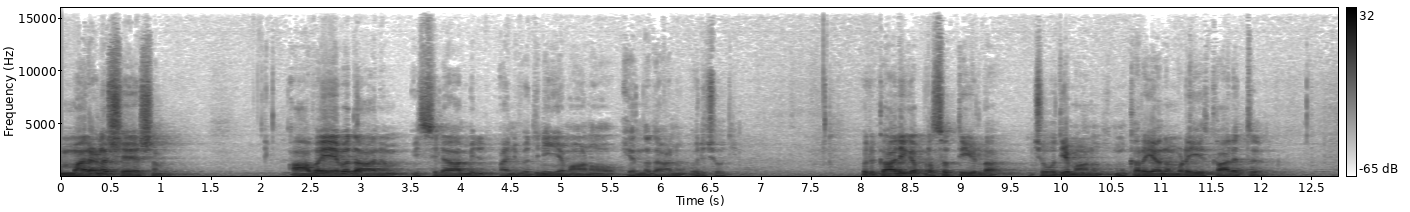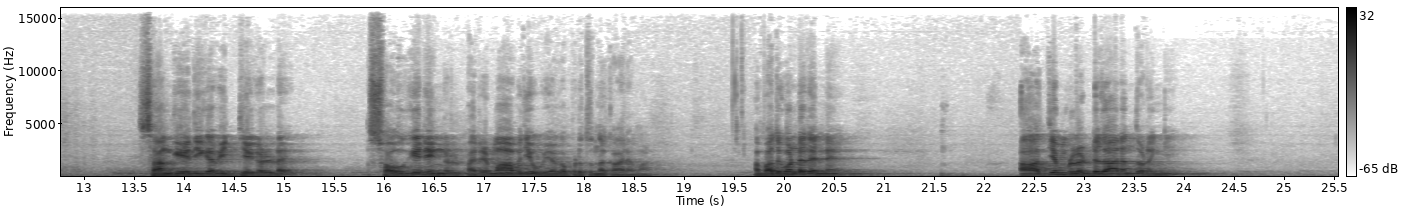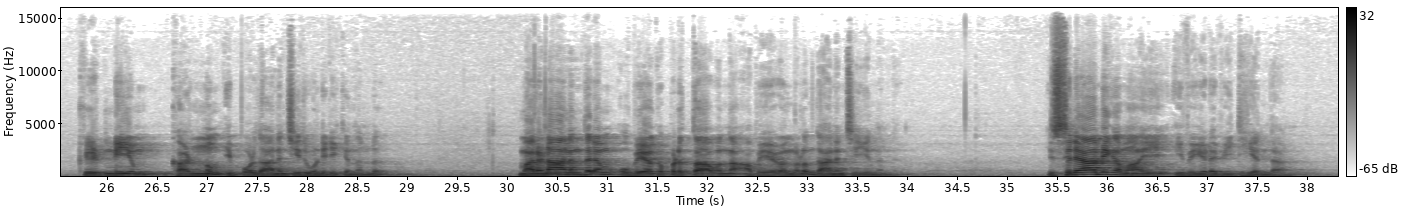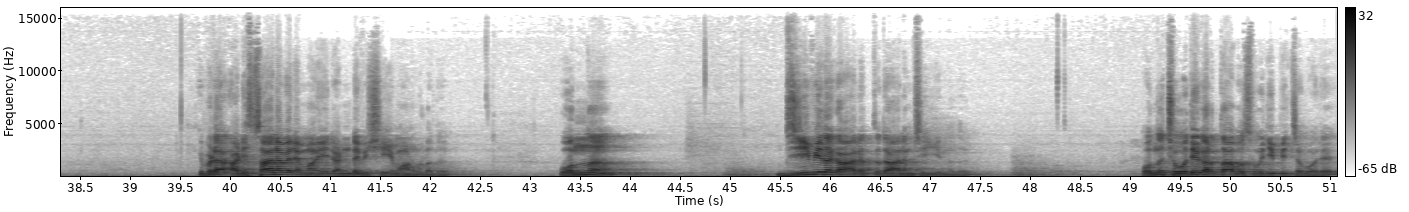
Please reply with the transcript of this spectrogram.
മരണശേഷം അവയവദാനം ഇസ്ലാമിൽ അനുവദനീയമാണോ എന്നതാണ് ഒരു ചോദ്യം. ഒരു കാലിക പ്രസക്തിയുള്ള ചോദ്യമാണ്. നമുക്കറിയാം നമ്മുടെ ഈ കാലത്ത് സാങ്കേതിക വിദ്യകളുടെ സൗകര്യങ്ങൾ പരമാവധി ഉപയോഗപ്പെടുത്തുന്ന കാലമാണ്. അപ്പം അതുകൊണ്ട് തന്നെ ആദ്യം ബ്ലഡ് ദാനം തുടങ്ങി കിഡ്നിയും കണ്ണും ഇപ്പോൾ ദാനം ചെയ്തുകൊണ്ടിരിക്കുന്നുണ്ട്. മരണാനന്തരം ഉപയോഗപ്പെടുത്താവുന്ന അവയവങ്ങളും ദാനം ചെയ്യുന്നുണ്ട്. ഇസ്ലാമികമായി ഇവയുടെ വിധി എന്താണ്? ഇവിടെ അടിസ്ഥാനപരമായി രണ്ട് വിഷയമാണുള്ളത്. ഒന്ന് ജീവിതകാലത്ത് ദാനം ചെയ്യുന്നത്. ഒന്ന് ചോദ്യകർത്താവ് സൂചിപ്പിച്ച പോലെ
